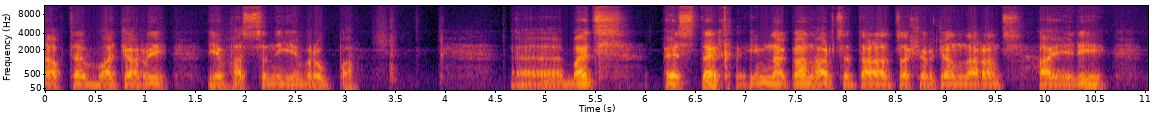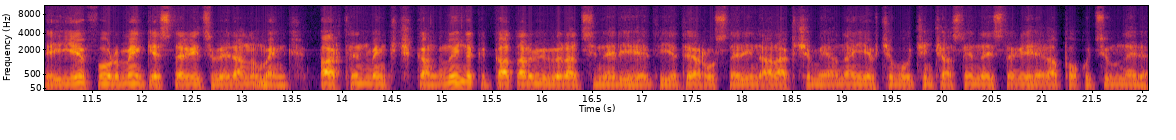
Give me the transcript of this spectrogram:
նավթը վաճառի եւ հասցնի Եվրոպա։ Բայց այստեղ հիմնական հարցը տարածաշրջանն առանց հայերի, երբ որ մենք այստեղից վերանում ենք, արդեն մենք չկանք։ Նույնը կկատարվի վրացիների հետ, եթե ռուսներին արագ չմիանան եւ չոչնչացնեն այստեղի հեղափոխությունները։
